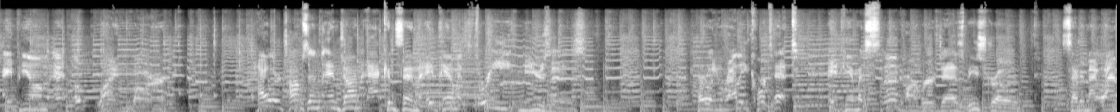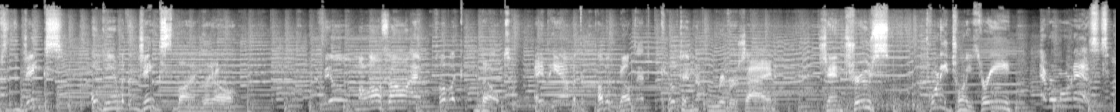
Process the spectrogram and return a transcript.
8 p.m. at Oak Wine Bar. Tyler Thompson and John Atkinson. 8 p.m. at Three Muses. Hurling Rally Quartet. 8 p.m. at Snug Harbor Jazz Bistro. Saturday Night Laughs at the Jinx. 8 p.m. at the Jinx Bar and Grill. Phil Melanson at Public Belt. 8 p.m. at the Public Belt at Hilton Riverside. Chantreuse 2023 Evermore Nest.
